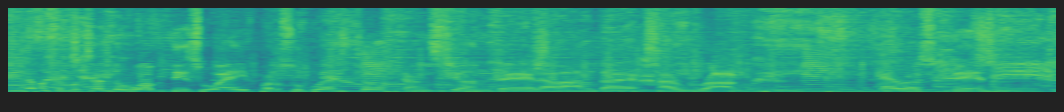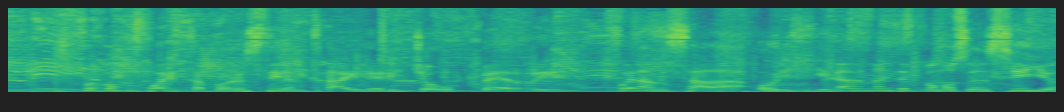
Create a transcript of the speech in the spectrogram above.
Estamos escuchando Walk This Way, por supuesto, canción de la banda de hard rock Fue compuesta por Steven Tyler y Joe Perry. Fue lanzada originalmente como sencillo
